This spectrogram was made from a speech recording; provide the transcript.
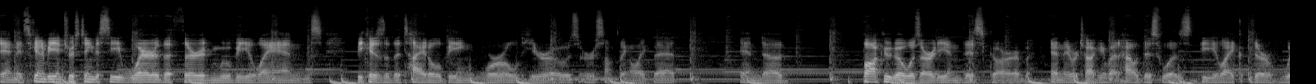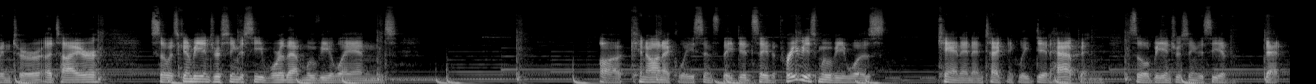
and it's gonna be interesting to see where the third movie lands because of the title being World Heroes or something like that. And uh, Bakugo was already in this garb, and they were talking about how this was the like their winter attire. So it's gonna be interesting to see where that movie lands uh, canonically, since they did say the previous movie was canon and technically did happen. So it'll be interesting to see if that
